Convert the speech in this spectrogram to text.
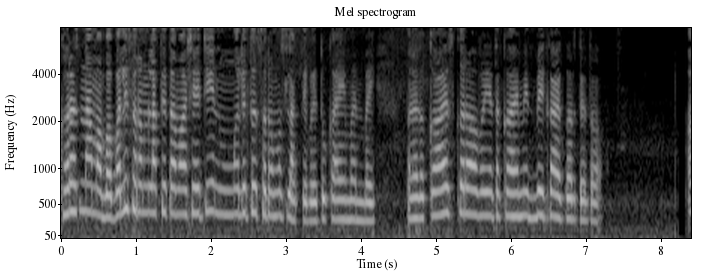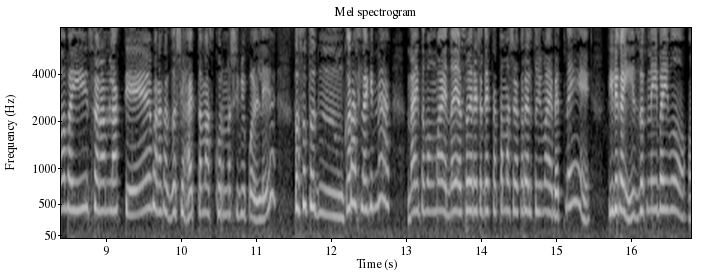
खरंच ना मा बाबाली सरम लागते तमाशाची आणि मला तर सरमच लागते बाई तू काय म्हण बाई? पण आता कायच करावं बाई आता काय मी बाई काय करते तर? अ बाई शरम लागते. पण आता जशी आहेत तमास करून नशिबी पडले तसं तर करावंच लागेल ना. नाही तर मग माय नाही सोयऱ्याच्या देखता तमाशा करेल तुम्ही माय भेट नाही. तिला काही इज्जत नाही बाई मग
